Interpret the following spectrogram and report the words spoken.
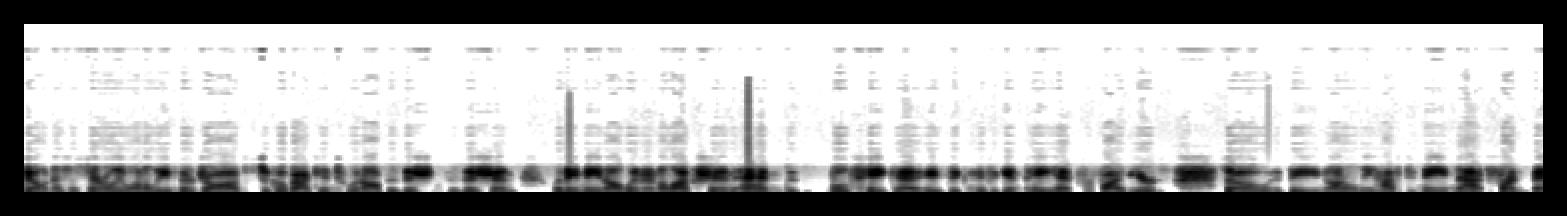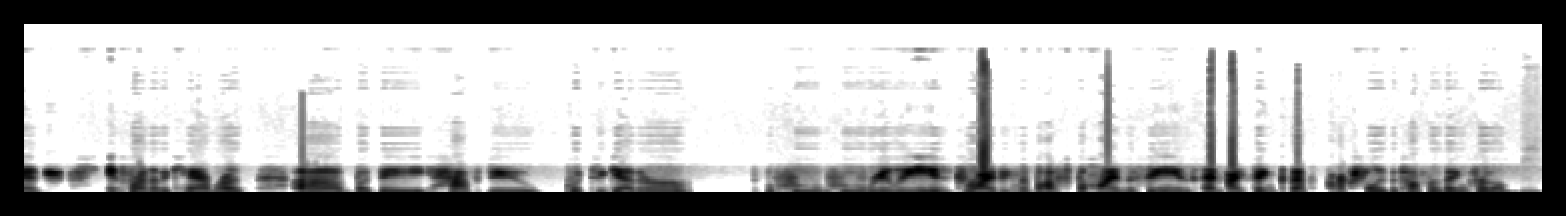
don't necessarily want to leave their jobs to go back into an opposition position when they may not win an election and will take a, a significant pay hit for five years. So they not only have to name that front bench in front of the cameras, uh, but they have to put together who who really is driving the bus behind the scenes. And I think that's actually the tougher thing for them.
